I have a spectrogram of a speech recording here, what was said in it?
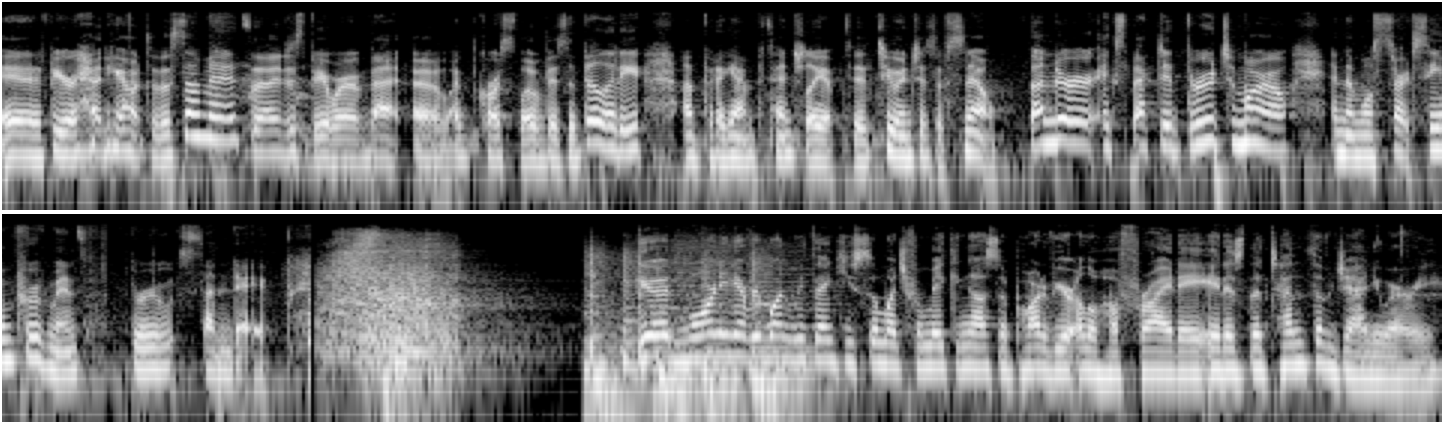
if you're heading out to the summits, uh, just be aware of that. Uh, of course, low visibility, uh, but again, potentially up to two inches of snow. Thunder expected through tomorrow, and then we'll start to see improvements through Sunday. Good morning, everyone. We thank you so much for making us a part of your Aloha Friday. It is the 10th of January.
